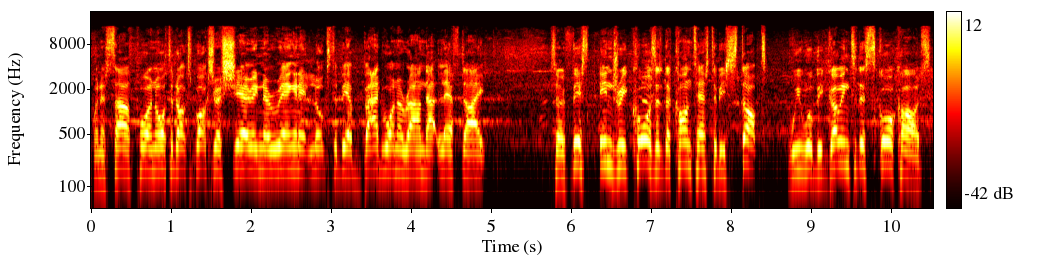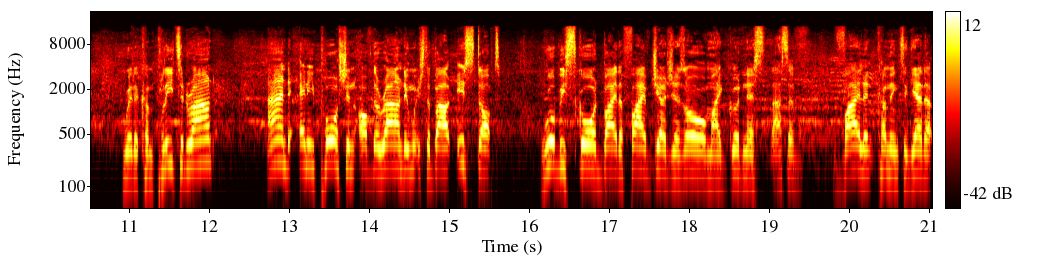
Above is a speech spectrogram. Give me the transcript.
when a southpaw and orthodox boxer are sharing the ring, and it looks to be a bad one around that left eye. So if this injury causes the contest to be stopped, we will be going to the scorecards with a completed round and any portion of the round in which the bout is stopped will be scored by the five judges. Oh my goodness, that's a violent coming together.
